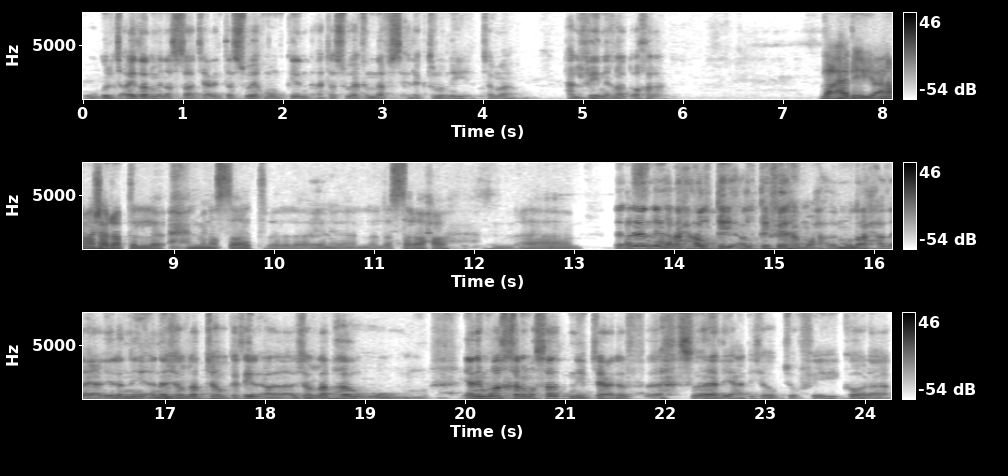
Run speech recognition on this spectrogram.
وقلت أيضا منصات يعني التسويق ممكن التسويق النفس إلكترونية تمام. هل في نقاط أخرى؟ لا هذه هي. أنا ما جربت المنصات يعني للصراحة. آه لأني راح القي ألقي فيها ملاحظة يعني لأني أنا جربتها وكثير أجربها و يعني مؤخرا وصلتني بتعرف؟ سؤال يعني جاوبته في كورا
